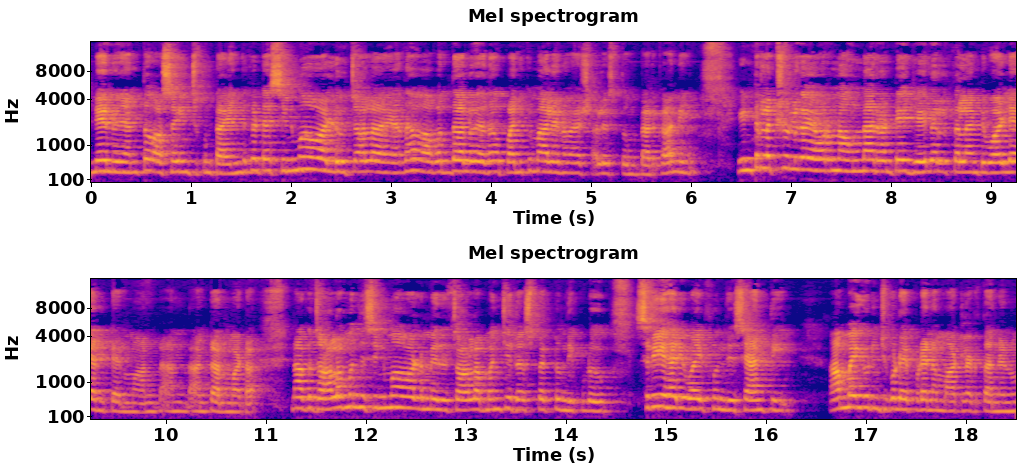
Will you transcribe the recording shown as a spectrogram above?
నేను ఎంతో అసహించుకుంటా. ఎందుకంటే సినిమా వాళ్ళు చాలా ఏదో అబద్ధాలు ఏదో పనికి మాలిన అవకాశాలు ఇస్తూ ఉంటారు కానీ ఇంటలెక్చువల్గా ఎవరన్నా ఉన్నారంటే జయలలిత లాంటి వాళ్ళే అంటే అంట అనమాట నాకు చాలామంది సినిమా వాళ్ళ మీద చాలా మంచి రెస్పెక్ట్ ఉంది. ఇప్పుడు శ్రీహరి వైఫ్ ఉంది శాంతి. అమ్మాయి గురించి కూడా ఎప్పుడైనా మాట్లాడతాను నేను.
